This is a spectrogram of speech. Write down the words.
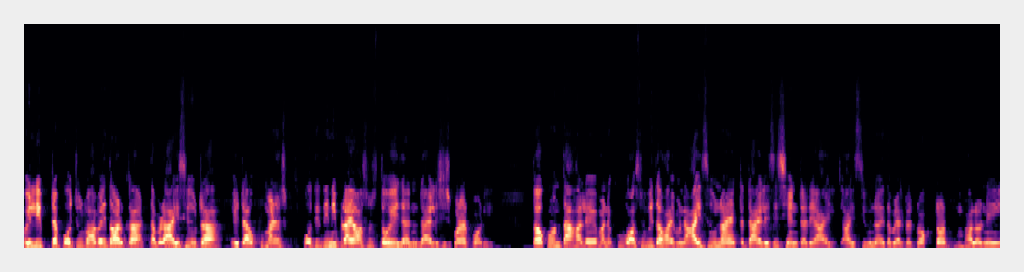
ওই লিফটটা প্রচুরভাবেই দরকার তারপরে আইসিইউটা এটাও খুব মানে প্রতিদিনই প্রায় অসুস্থ হয়ে যান ডায়ালিসিস করার পরেই তখন তাহলে মানে খুব অসুবিধা হয় মানে আইসিইউ নাই একটা ডায়ালিসিস সেন্টারে আইসিইউ নাই তারপরে একটা ডক্টর ভালো নেই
